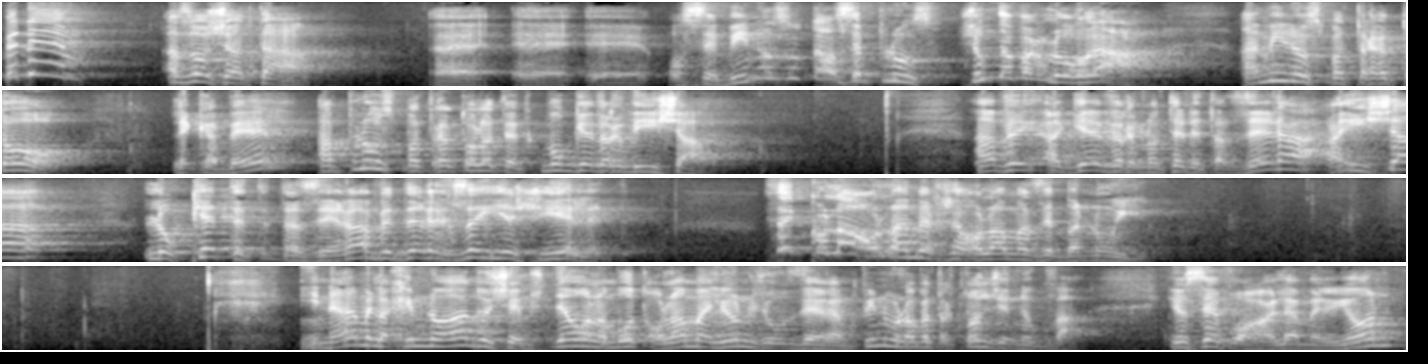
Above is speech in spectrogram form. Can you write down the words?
ביניהם. אז או שאתה אה, אה, אה, עושה מינוס או אתה עושה פלוס, שום דבר לא רע. המינוס מטרתו לקבל, הפלוס מטרתו לתת, כמו גבר ואישה. הגבר נותן את הזרע, האישה לוקטת את הזרע ודרך זה יש ילד. זה כל העולם, איך שהעולם הזה בנוי. הנה המלכים נועדו שהם שני עולמות, עולם העליון שהוא זרע אנפין ועולם התחתון של נוגבה. יוסף הוא העולם העליון,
